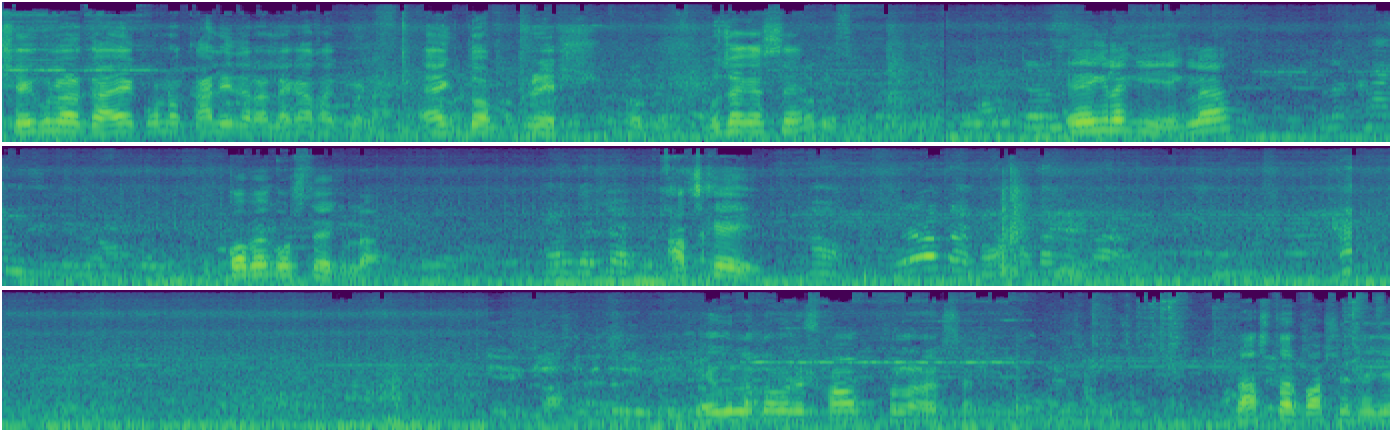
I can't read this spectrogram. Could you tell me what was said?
সেগুলোর গায়ে কোনো কালি দ্বারা লেখা থাকবে না। একদম ফ্রেশ বোঝা গেছে? এইগুলা কি? এগুলা? কবে করছে এগুলা? আজকেই? এগুলো তো আমরা সব খোলা রাখছেন রাস্তার পাশে থেকে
